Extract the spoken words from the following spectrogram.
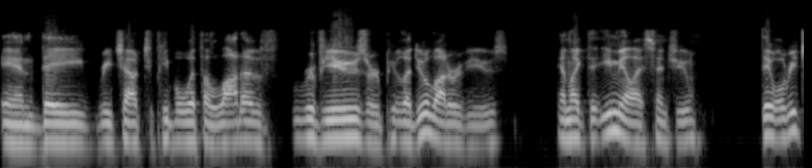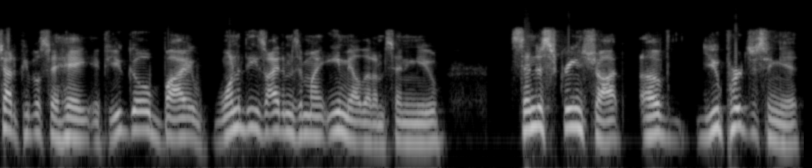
and they reach out to people with a lot of reviews or people that do a lot of reviews. And like the email I sent you, they will reach out to people say, Hey, if you go buy one of these items in my email that I'm sending you, send a screenshot of you purchasing it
